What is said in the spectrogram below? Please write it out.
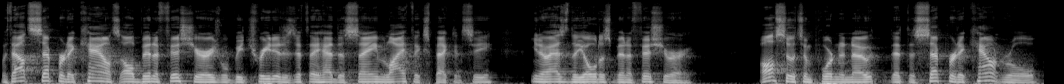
Without separate accounts, all beneficiaries will be treated as if they had the same life expectancy, you know, as the oldest beneficiary. Also, it's important to note that the separate account rule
